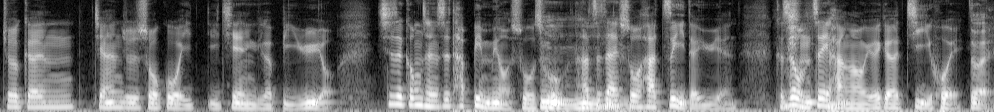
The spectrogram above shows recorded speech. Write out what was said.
就跟建安就是说过一一件一个比喻哦。其实工程师他并没有说错，嗯，他是在说他自己的语言。嗯、可是我们这一行哦，有一个忌讳，对，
